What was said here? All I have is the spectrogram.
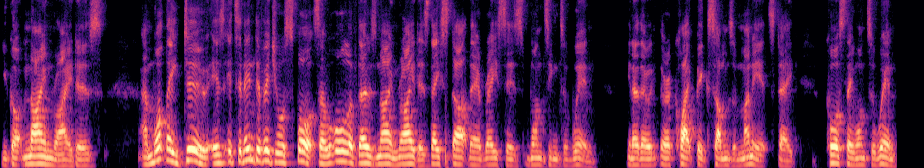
You've got nine riders. And what they do is it's an individual sport. So all of those nine riders, they start their races wanting to win. You know, there, there are quite big sums of money at stake. Of course, they want to win,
